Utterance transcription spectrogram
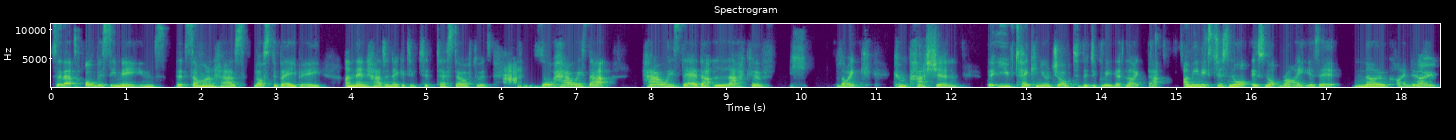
So that obviously means that someone has lost a baby and then had a negative t- test afterwards. And so how is that? How is there that lack of like compassion that you've taken your job to the degree that like that? I mean, it's just not. It's not right, is it? No Mm. kind of. No, it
